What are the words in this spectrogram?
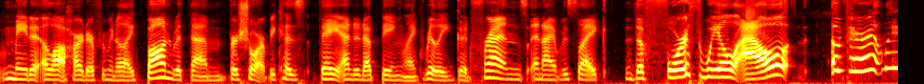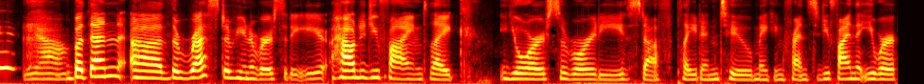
made it a lot harder for me to like bond with them for sure because they ended up being like really good friends. And I was like the fourth wheel out apparently. Yeah. But then uh, the rest of university, how did you find like your sorority stuff played into making friends? Did you find that you were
